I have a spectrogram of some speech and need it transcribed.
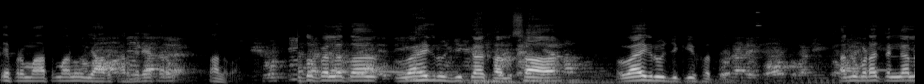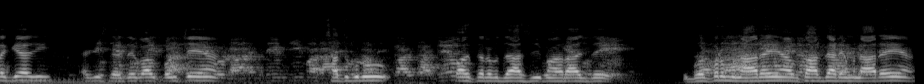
ਤੇ ਪ੍ਰਮਾਤਮਾ ਨੂੰ ਯਾਦ ਕਰਦੇ ਰਿਹਾ ਕਰੋ। ਧੰਨਵਾਦ। ਸਭ ਤੋਂ ਪਹਿਲਾਂ ਤਾਂ ਵਾਹਿਗੁਰੂ ਜੀ ਕਾ ਖਾਲਸਾ, ਵਾਹਿਗੁਰੂ ਜੀ ਕੀ ਫਤਿਹ। ਸਾਨੂੰ ਬੜਾ ਚੰਗਾ ਲੱਗਿਆ ਜੀ, ਅਸੀਂ ਸਰਦੇਵਾਲ ਪਹੁੰਚੇ ਹਾਂ। ਸਤਿਗੁਰੂ ਭਗਤ ਰਵਿਦਾਸ ਜੀ ਮਹਾਰਾਜ ਦੇ ਗੁਰਪੁਰਬ ਮਨਾ ਰਹੇ ਹਾਂ, ਅਵਤਾਰ ਦਿਹਾੜੇ ਮਨਾ ਰਹੇ ਹਾਂ।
